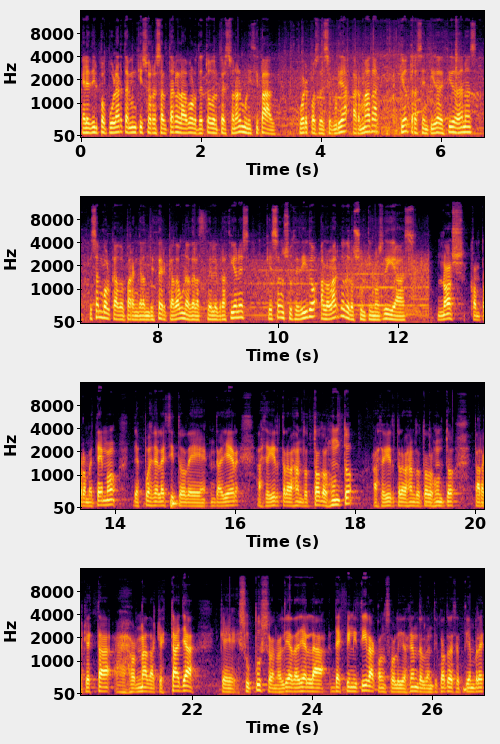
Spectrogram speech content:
El edil popular también quiso resaltar la labor de todo el personal municipal, cuerpos de seguridad armada y otras entidades ciudadanas que se han volcado para engrandecer cada una de las celebraciones que se han sucedido a lo largo de los últimos días. Nos comprometemos, después del éxito de, ayer, a seguir trabajando todos juntos, a seguir trabajando todos juntos para que esta jornada que está ya que supuso en el día de ayer la definitiva consolidación del 24 de septiembre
